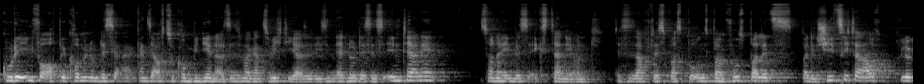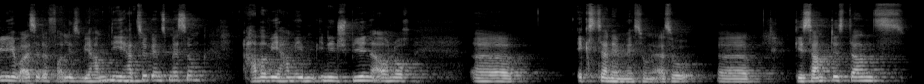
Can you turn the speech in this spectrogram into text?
gute Info auch bekommen, um das Ganze auch zu kombinieren. Also das ist immer ganz wichtig. Also die sind nicht nur das interne, sondern eben das externe und das ist auch das, was bei uns beim Fußball jetzt bei den Schiedsrichtern auch glücklicherweise der Fall ist. Wir haben die Herzogensmessung, aber wir haben eben in den Spielen auch noch äh, externe Messungen, also äh, Gesamtdistanz,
